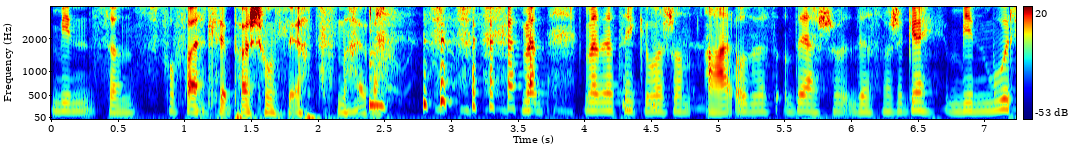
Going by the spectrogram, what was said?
min sønns forferdelige personlighet? Nei da. men, men jeg tenker bare sånn er, Og det, er så, det som er så gøy Min mor,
